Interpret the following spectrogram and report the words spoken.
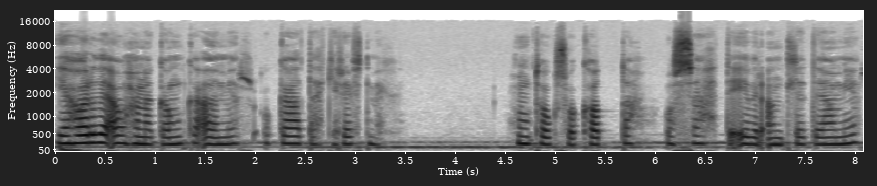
Ég horfi á hann að ganga að mér og gata ekki hreift mig. Hún tók svo kotta og setti yfir andliti á mér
